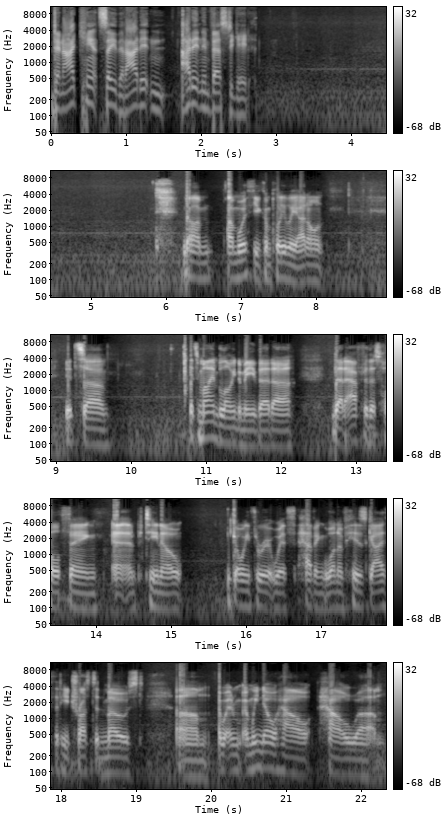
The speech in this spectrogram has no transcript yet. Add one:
then I can't say that I didn't I didn't investigate it. No, I'm I'm with you completely. I don't. It's uh, it's mind blowing to me that uh, that after this whole thing and Pitino going through it with having one of his guys that he trusted most, um, and, and we know how how um,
